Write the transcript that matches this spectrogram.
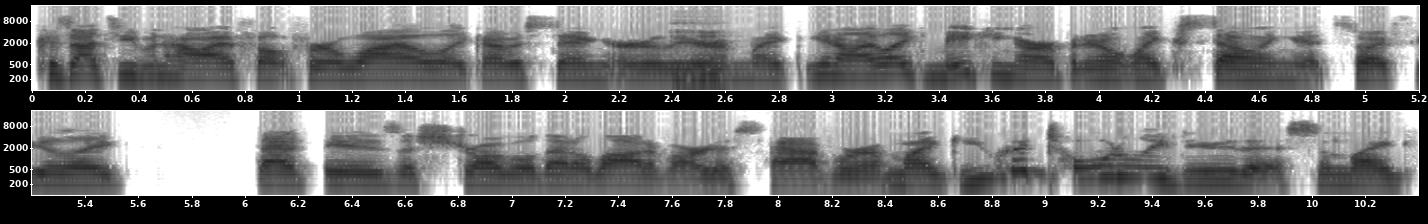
because that's even how I felt for a while. Like I was saying earlier, mm-hmm. I'm like, you know, I like making art, but I don't like selling it. So I feel like that is a struggle that a lot of artists have where I'm like, you could totally do this. And like,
